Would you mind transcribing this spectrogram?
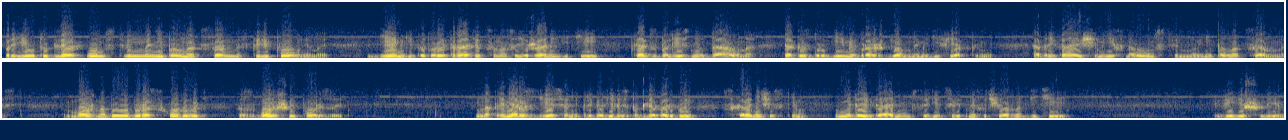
Приюты для умственно неполноценных переполнены. Деньги, которые тратятся на содержание детей как с болезнью Дауна, так и с другими врожденными дефектами, обрекающими их на умственную неполноценность, можно было бы расходовать с большей пользой. Например, здесь они пригодились бы для борьбы с хроническим недоеданием среди цветных и черных детей. Видишь ли,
